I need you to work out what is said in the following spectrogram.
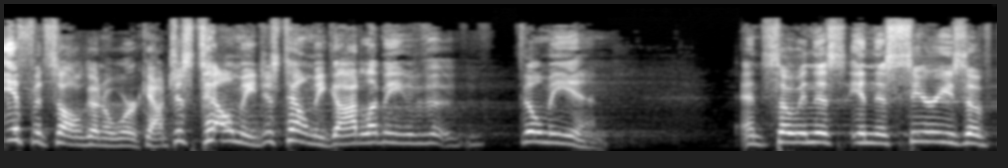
If it's all going to work out, just tell me, just tell me, God, let me uh, fill me in. And so in this, in this series of,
